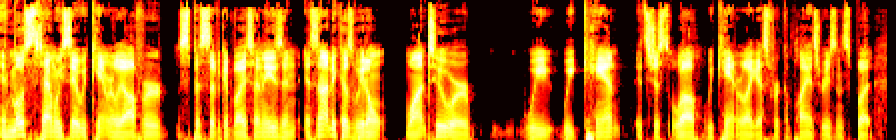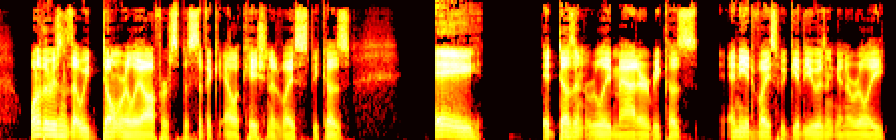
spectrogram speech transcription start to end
And most of the time we say we can't really offer specific advice on these and it's not because we don't want to or we we can't. It's just well, we can't really I guess for compliance reasons, but one of the reasons that we don't really offer specific allocation advice is because a it doesn't really matter because any advice we give you isn't going to really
